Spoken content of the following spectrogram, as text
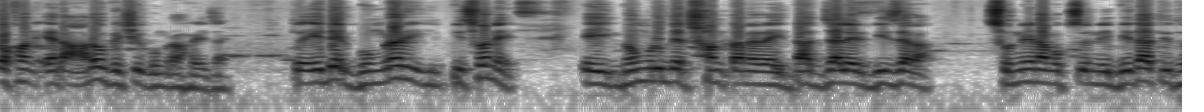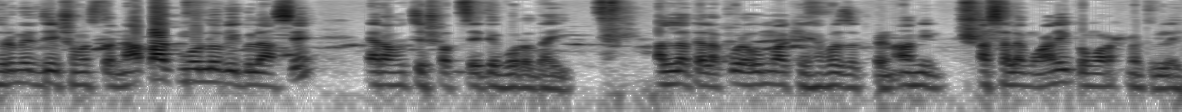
তখন এরা আরও বেশি গুমরা হয়ে যায়। তো এদের গুমরার পিছনে এই নমরুদের সন্তানেরা এই দাজ্জালের বিজারা, সুন্নি নামক সুন্নি বিদাতি ধর্মের যে সমস্ত নাপাক মৌলবীগুলো আছে, এরা হচ্ছে সবচেয়ে বড় দায়ী। আল্লাহ তালা পুরো উম্মাকে হেফাজত করেন, আমিন। আসসালামু আলাইকুম রহমতুল্লাহ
